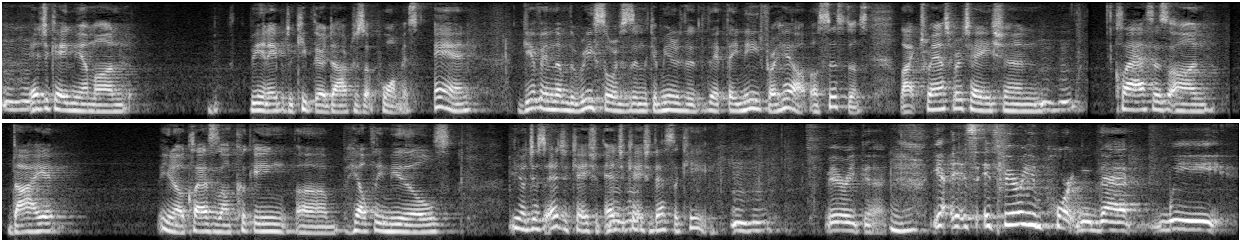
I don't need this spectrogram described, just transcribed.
mm-hmm. educating them on being able to keep their doctor's appointments and giving them the resources in the community that, that they need for help, assistance, like transportation, mm-hmm. classes on diet, you know, classes on cooking, um, healthy meals, you know, just education. Mm-hmm. Education, mm-hmm. that's the key. Mm-hmm. Very good. Mm-hmm. Yeah, it's it's very important that we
